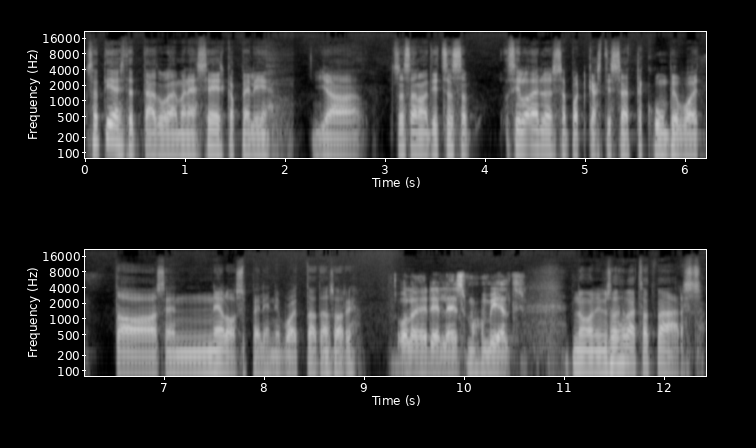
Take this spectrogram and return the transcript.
sä tiesit, että tämä tulee menee seiska peli ja sä sanoit itse asiassa silloin edellisessä podcastissa, että kumpi voittaa sen nelospelin, niin voittaa tämän sarjan. Olen edelleen samaa mieltä. No niin, se on hyvä, että sä oot väärässä.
